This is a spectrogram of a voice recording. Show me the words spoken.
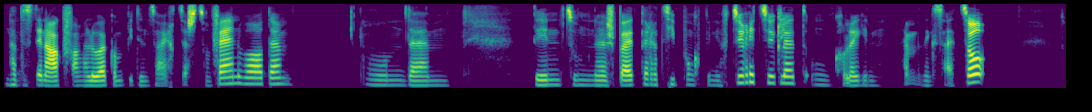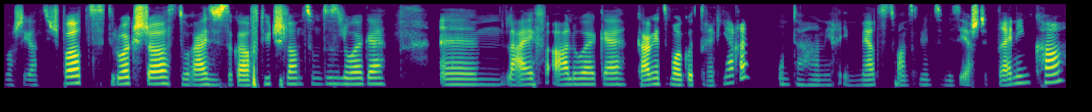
und habe es dann angefangen zu schauen und bin dann eigentlich zuerst zum Fan geworden. Und ähm, dann zu einem späteren Zeitpunkt bin ich auf Zürich gezügelt und eine Kollegin hat mir dann gesagt, so, du machst den ganzen Sport, du schaust das, du reist sogar auf Deutschland, um das zu schauen, ähm, live anschauen. Geh jetzt mal trainieren. Und dann habe ich im März 2019 mein erstes Training gehabt,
